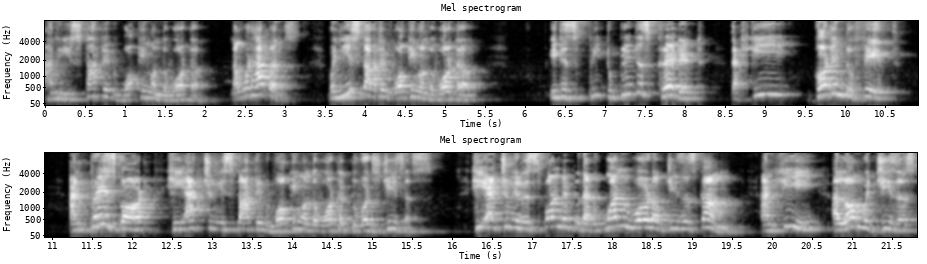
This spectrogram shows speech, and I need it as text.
and he started walking on the water. Now, what happens? When he started walking on the water, it is to Peter's credit that he got into faith and praise God, he actually started walking on the water towards Jesus. He actually responded to that one word of Jesus, come. And he, along with Jesus,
